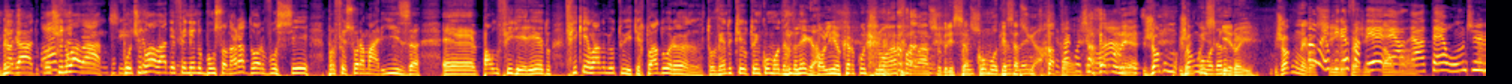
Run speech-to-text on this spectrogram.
Obrigado, Nossa, continua lá. gente, Continua lá defendendo o Bolsonaro. Adoro você, professora Marisa, é, Paulo Figueiredo. Fiquem lá no meu Twitter, tô adorando. Tô vendo que eu tô incomodando legal. Paulinho, eu quero continuar a falar sobre esse Tô assunto, porque esse incomodando assunto legal. tá Você vai bom. É, joga um, joga um incomodando isqueiro aí. Joga um Não, negocinho eu queria pra saber gente dar é, uma... é até onde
